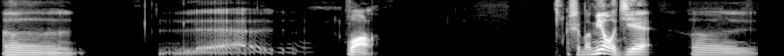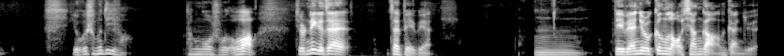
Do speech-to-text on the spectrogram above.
嗯、呃，忘了，什么庙街，呃，有个什么地方，他们跟我说的，我忘了，就是那个在在北边，嗯，北边就是更老香港的感觉，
